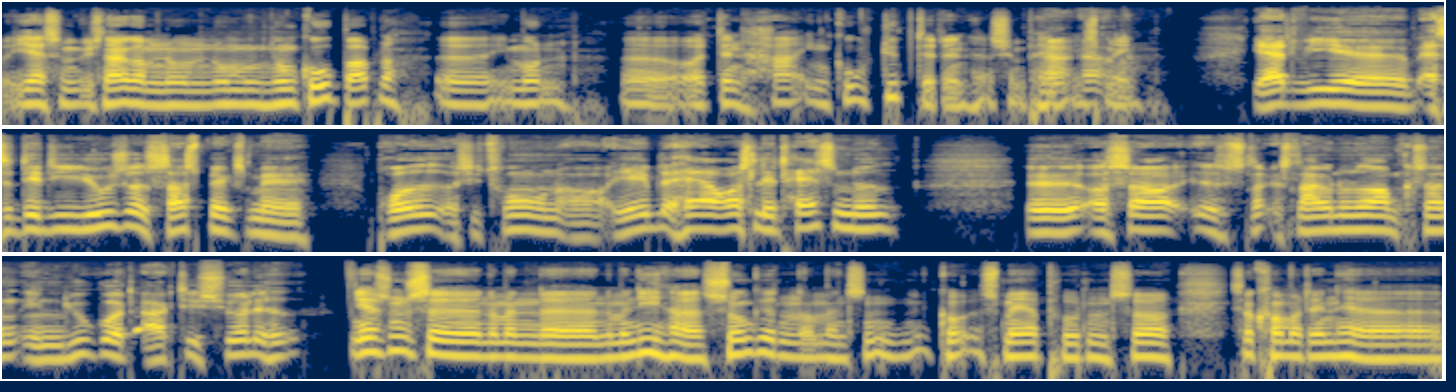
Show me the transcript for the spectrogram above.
uh, ja, som vi snakker om, nogle, nogle, nogle gode bobler uh, i munden. Uh, og den har en god dybde, den her champagne-smag. Ja, ja. Ja, at vi, øh, altså det er de usual suspects med brød og citron og æble. Her er også lidt hasselnød. Øh, og så øh, snakker du noget om sådan en yoghurt-agtig syrlighed. Jeg synes, øh, når, man, øh, når man lige har sunket den, og man sådan går, smager på den, så, så kommer den her... Øh,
